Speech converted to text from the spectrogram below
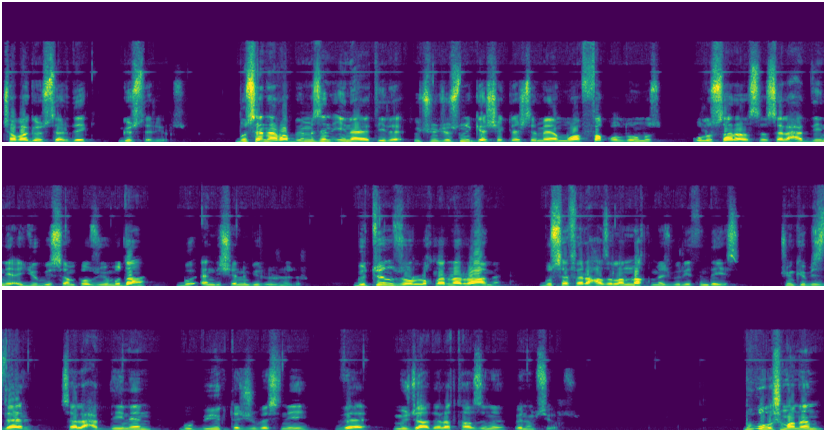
çaba gösterdik, gösteriyoruz. Bu sene Rabbimizin inayetiyle üçüncüsünü gerçekleştirmeye muvaffak olduğumuz Uluslararası Selahaddin Eyyubi Sempozyumu da bu endişenin bir ürünüdür. Bütün zorluklarına rağmen bu sefere hazırlanmak mecburiyetindeyiz. Çünkü bizler Selahaddin'in bu büyük tecrübesini ve mücadele tarzını önemsiyoruz. Bu buluşmanın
